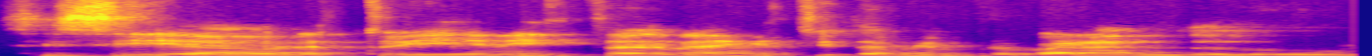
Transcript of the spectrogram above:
Sí, sí, ahora estoy en Instagram y estoy también preparando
